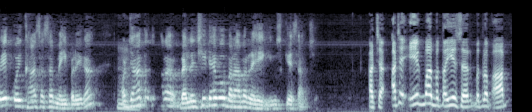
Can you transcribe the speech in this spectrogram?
पे कोई खास असर नहीं पड़ेगा और हम्म। जहाँ तक हमारा बैलेंस शीट है वो बराबर रहेगी उसके हिसाब से अच्छा अच्छा एक बात बताइए सर मतलब आप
